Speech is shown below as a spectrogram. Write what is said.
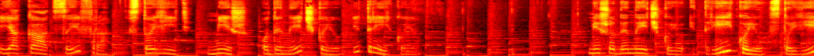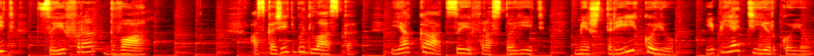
Яка цифра стоїть між одиничкою і трійкою? Між одиничкою і трійкою стоїть цифра 2. А скажіть, будь ласка, яка цифра стоїть між трійкою і п'ятіркою?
